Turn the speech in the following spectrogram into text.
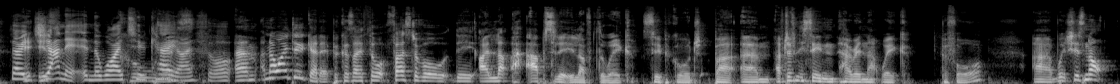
Very Janet in the Y two K. I thought. Um, no, I do get it because I thought first of all the I lo- I absolutely loved the wig, super gorge. But um, I've definitely seen her in that wig before, uh, which is not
